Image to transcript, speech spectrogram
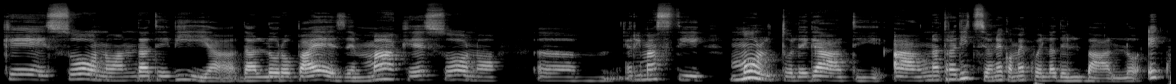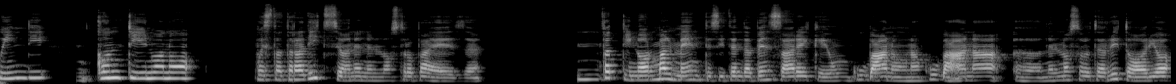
che sono andate via dal loro paese ma che sono eh, rimasti molto legati a una tradizione come quella del ballo. E quindi continuano questa tradizione nel nostro paese. Infatti normalmente si tende a pensare che un cubano o una cubana eh, nel nostro territorio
